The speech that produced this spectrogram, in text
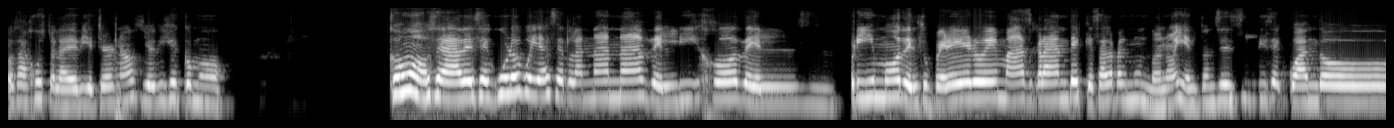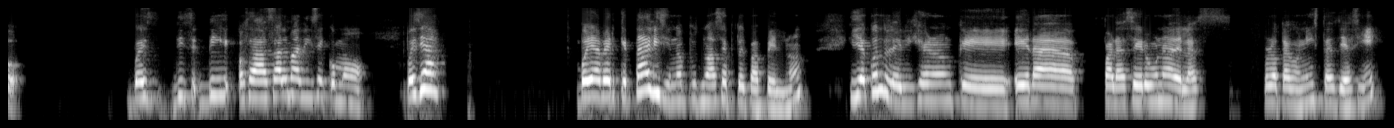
o sea, justo la de The Eternals, yo dije como, ¿cómo? O sea, de seguro voy a ser la nana del hijo, del primo, del superhéroe más grande que salva el mundo, ¿no? Y entonces dice, cuando, pues, dice, di- o sea, Salma dice como, pues ya, voy a ver qué tal y si no, pues no acepto el papel, ¿no? Y ya cuando le dijeron que era para ser una de las protagonistas y así,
